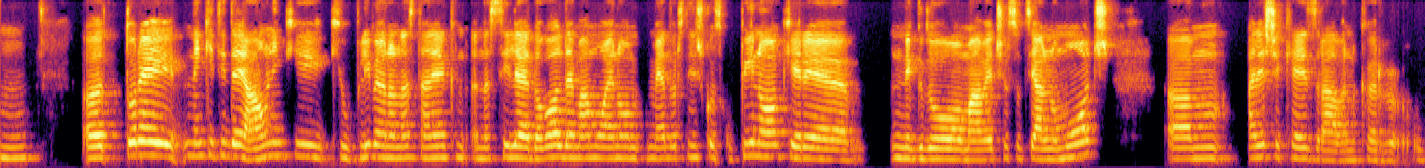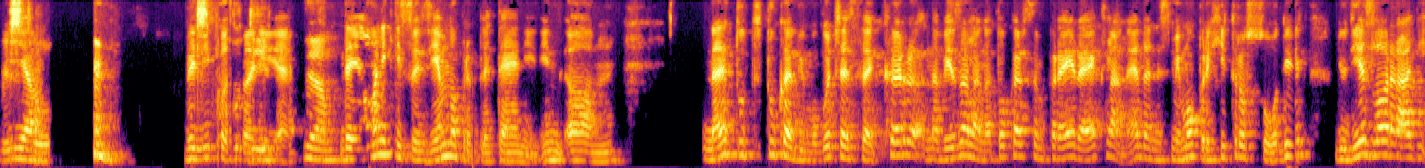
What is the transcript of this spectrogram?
Mm. Uh, torej, neki ti dejavniki, ki vplivajo na nastanek nasilja, je dovolj, da imamo eno medvrstniško skupino, kjer je nekdo ima večjo socialno moč, um, ali še kaj zraven, kar v bistvu. Ja. Veliko stvari je. Ja. Dejavniki so izjemno prepleteni. In, um, ne, tudi tukaj bi mogoče se kar navezala na to, kar sem prej rekla, ne, da ne smemo prehitro soditi. Ljudje zelo radi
